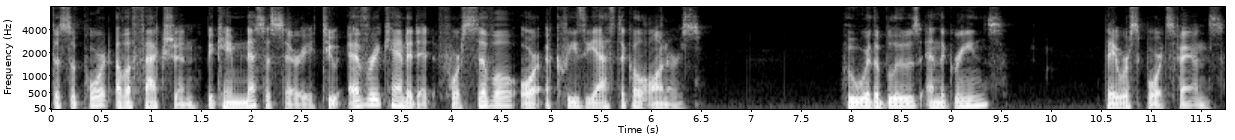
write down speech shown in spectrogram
The support of a faction became necessary to every candidate for civil or ecclesiastical honors. Who were the Blues and the Greens? They were sports fans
